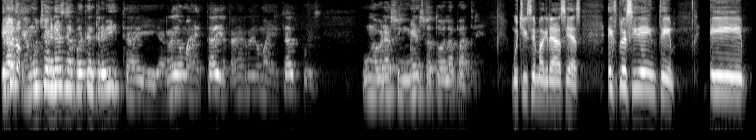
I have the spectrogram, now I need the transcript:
Gracias, muchas gracias por esta entrevista y a Radio Majestad y a través de Radio Majestad, pues un abrazo inmenso a toda la patria. Muchísimas gracias. Expresidente, eh,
